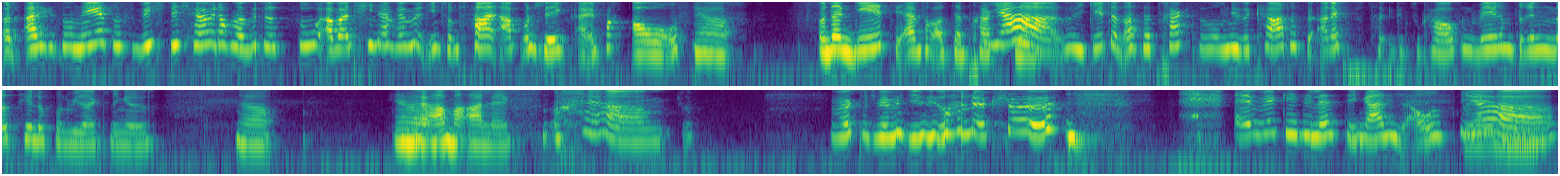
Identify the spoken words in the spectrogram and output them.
Und Alex so, nee, es ist wichtig, hör mir doch mal bitte zu. Aber Tina wimmelt ihn total ab und legt einfach auf. Ja. Und dann geht sie einfach aus der Praxis. Ja, sie geht dann aus der Praxis, um diese Karte für Alex zu, zu kaufen, während drinnen das Telefon wieder klingelt. Ja. Ja. Der arme Alex. ja. Wirklich wimmelt die sie so, nö, tschö. Ey, wirklich, sie lässt ihn gar nicht ausreden. Ja.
